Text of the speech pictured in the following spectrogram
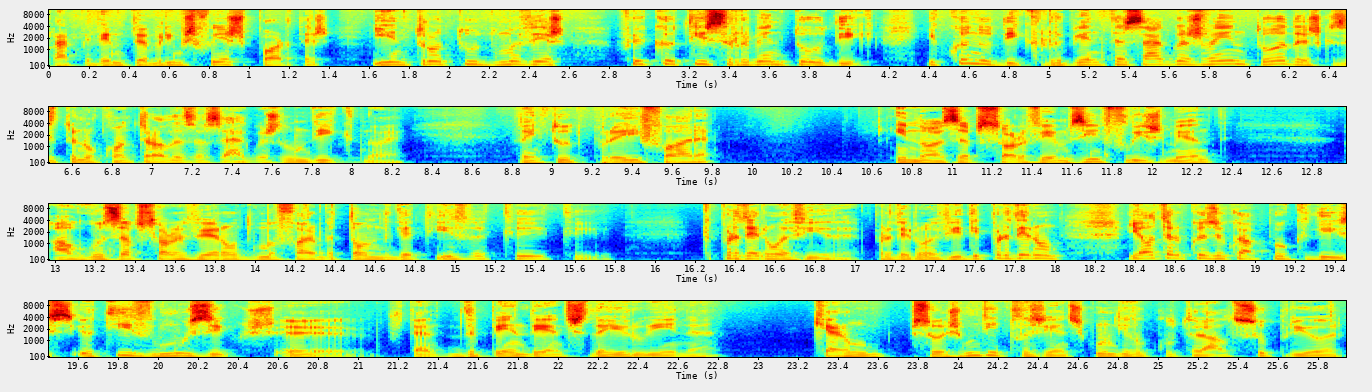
rapidamente abrimos foi as portas e entrou tudo de uma vez. Foi o que eu disse, rebentou o dique. E quando o dique rebenta, as águas vêm todas. Quer dizer, tu não controlas as águas de um dique, não é? Vem tudo por aí fora e nós absorvemos, infelizmente, alguns absorveram de uma forma tão negativa que, que, que perderam a vida. Perderam a vida e perderam. E outra coisa que eu há pouco disse, eu tive músicos, eh, portanto, dependentes da heroína, que eram pessoas muito inteligentes, com um nível cultural superior,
